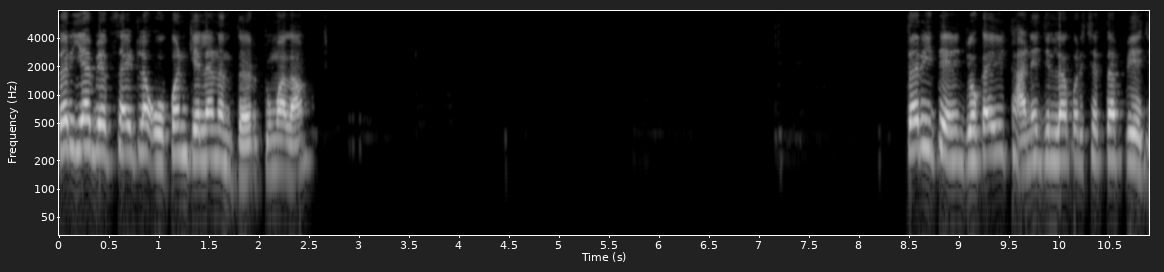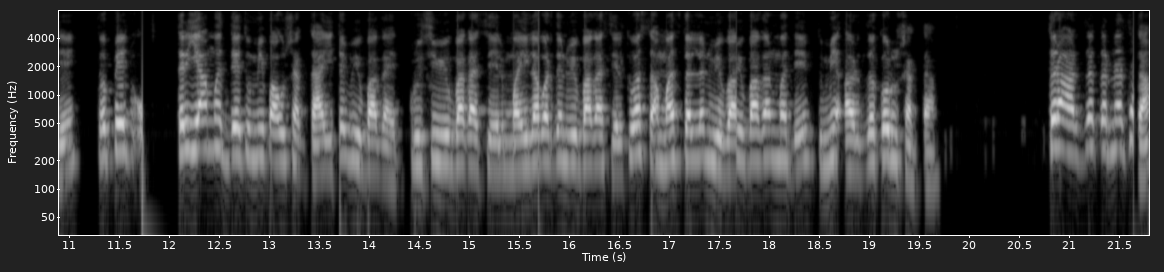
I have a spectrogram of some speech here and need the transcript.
तर या वेबसाईटला ओपन केल्यानंतर तुम्हाला तर इथे जो काही ठाणे जिल्हा परिषदचा पेज आहे तो पेज तर यामध्ये तुम्ही पाहू शकता इथे विभाग आहेत. कृषी विभाग असेल महिला वर्धन विभाग असेल किंवा समाज कल्याण विभाग विभागांमध्ये तुम्ही अर्ज करू शकता. तर अर्ज करण्याचा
